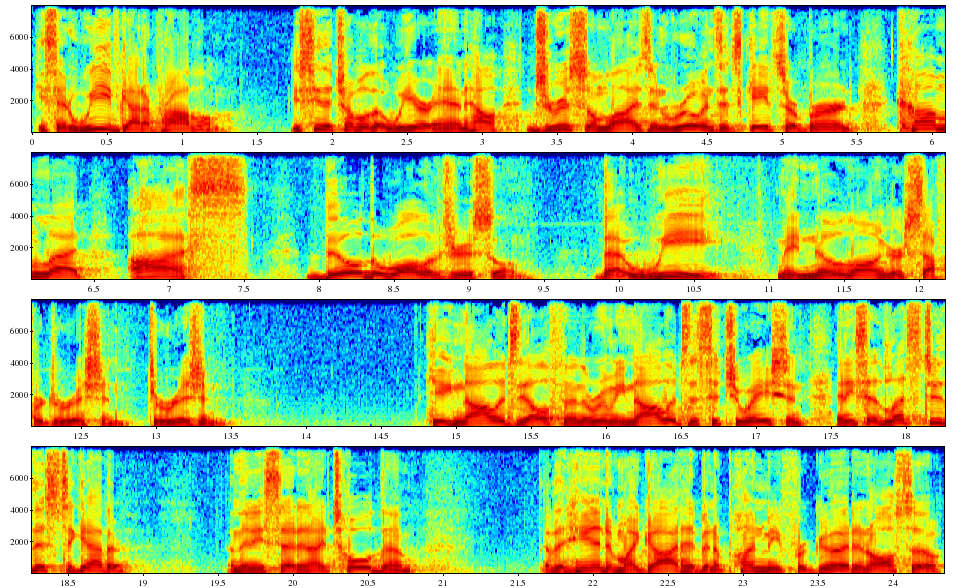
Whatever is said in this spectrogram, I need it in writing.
he said, We've got a problem. You see the trouble that we are in, how Jerusalem lies in ruins, its gates are burned. Come, let us build the wall of Jerusalem, that we may no longer suffer derision. derision. He acknowledged the elephant in the room, he acknowledged the situation, and he said, Let's do this together. And then he said, And I told them, of the hand of my God had been upon me for good, and also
